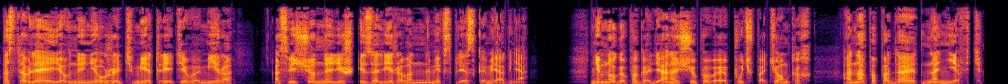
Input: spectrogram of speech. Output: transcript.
оставляя ее в ныне уже тьме третьего мира, освещенной лишь изолированными всплесками огня. Немного погодя, нащупывая путь в потемках, она попадает на нефть.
